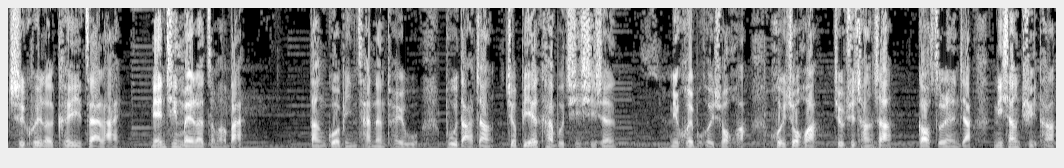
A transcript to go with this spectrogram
吃亏了可以再来，年轻没了怎么办？当过兵才能退伍，不打仗就别看不起牺牲。你会不会说话？会说话就去长沙，告诉人家你想娶她。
